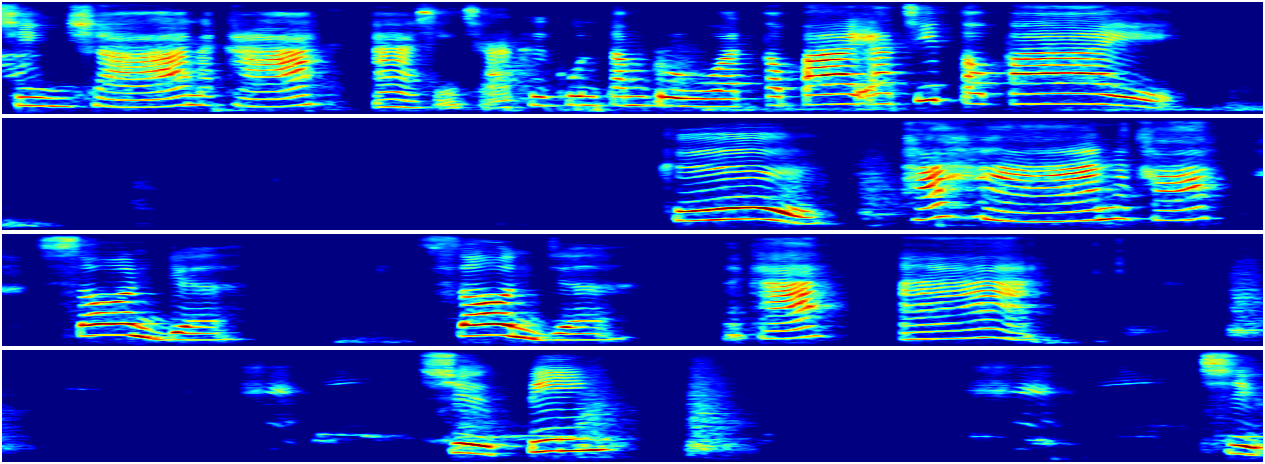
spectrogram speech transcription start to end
ชิงช้านะคะ อ่า ชิงช้าคือคุณตำรวจ ต่อไปอาชีพต่อไป คือทหารนะคะ soldier soldier นะคะ อ่าชื่ อปิ้งชื่อ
